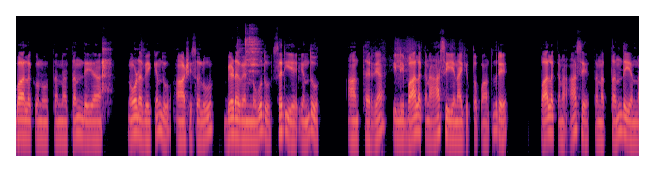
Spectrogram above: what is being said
ಬಾಲಕನು ತನ್ನ ತಂದೆಯ ನೋಡಬೇಕೆಂದು ಆಶಿಸಲು ಬೇಡವೆನ್ನುವುದು ಸರಿಯೇ ಎಂದು ಆಂತರ್ಯ ಇಲ್ಲಿ ಬಾಲಕನ ಆಸೆ ಏನಾಗಿತ್ತಪ್ಪ ಅಂತಂದರೆ ಬಾಲಕನ ಆಸೆ ತನ್ನ ತಂದೆಯನ್ನ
